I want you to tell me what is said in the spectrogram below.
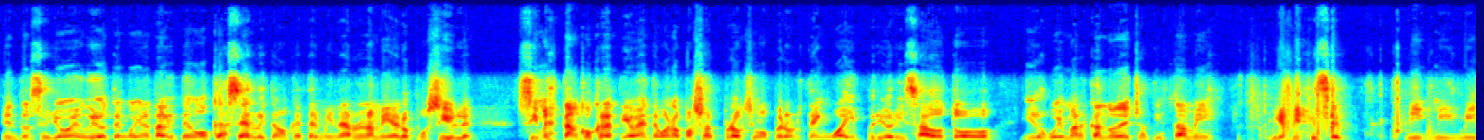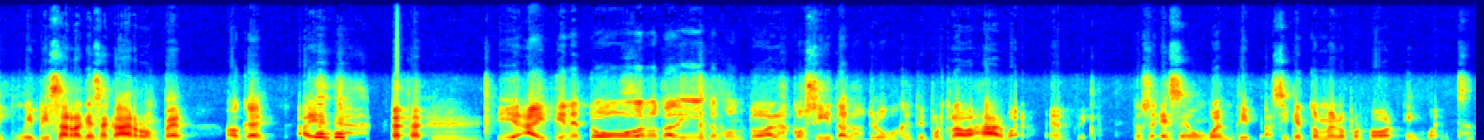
Entonces yo vengo y lo tengo anotado y tengo que hacerlo y tengo que terminarlo en la medida de lo posible. Si me estanco creativamente, bueno, paso al próximo, pero tengo ahí priorizado todo y los voy marcando. De hecho, aquí está mi, mi, mi, mi pizarra que se acaba de romper, ¿ok? Ahí está. y ahí tiene todo anotadito con todas las cositas, los trucos que estoy por trabajar, bueno, en fin. Entonces ese es un buen tip, así que tómelo por favor en cuenta.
